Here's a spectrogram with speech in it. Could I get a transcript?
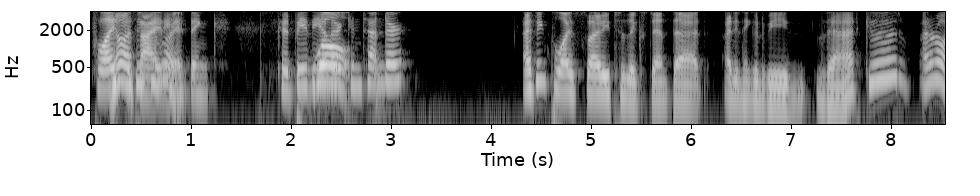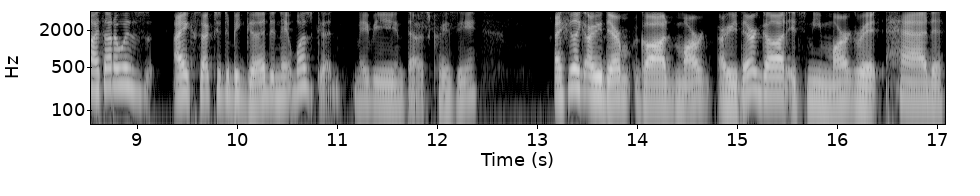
polite No, I think society i think could be the Well- other contender I think Polite Society to the extent that I didn't think it would be that good. I don't know. I thought it was. I expected to be good, and it was good. Maybe that was crazy. I feel like Are You There, God? Mar- Are You There, God? It's Me, Margaret had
